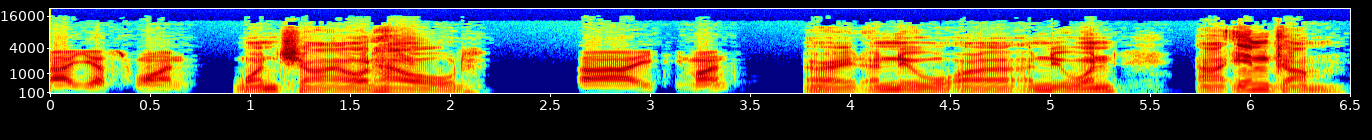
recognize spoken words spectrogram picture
uh, yes, one, One child. How old? uh, 18 months. All right. A new, uh, a new one. Uh, income.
